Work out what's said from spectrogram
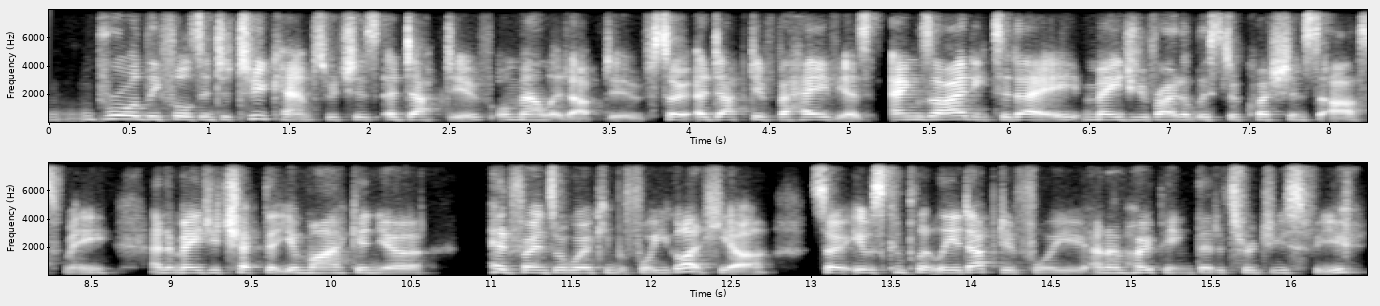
broadly falls into two camps, which is adaptive or maladaptive. So, adaptive behaviors. Anxiety today made you write a list of questions to ask me, and it made you check that your mic and your headphones were working before you got here. So it was completely adaptive for you. And I'm hoping that it's reduced for you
